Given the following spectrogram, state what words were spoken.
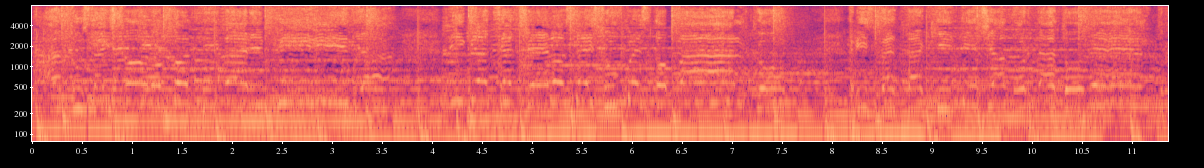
ma tu stai solo coltivare invidia. Ringrazia il cielo, sei su questo palco rispetta chi ti è già portato dentro,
